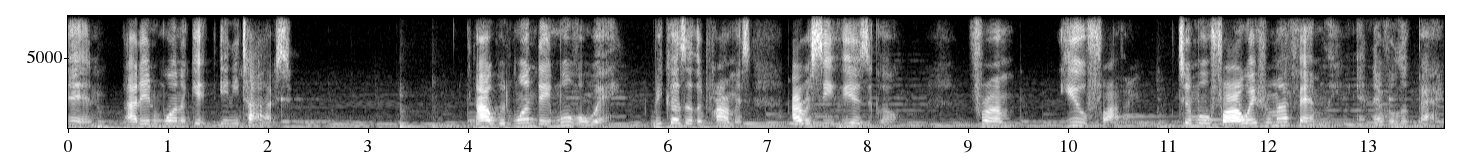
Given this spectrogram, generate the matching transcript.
And I didn't want to get any ties. I would one day move away because of the promise I received years ago from you, Father, to move far away from my family and never look back,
